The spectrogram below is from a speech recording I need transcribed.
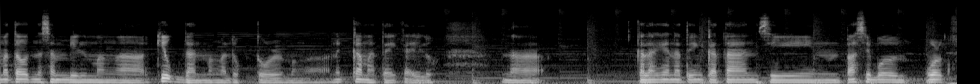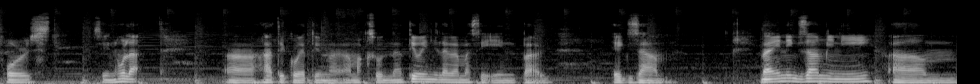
mataod na sambil mga kyugdan mga doktor mga nagkamatay kailo na kalagyan nato yung katan sin possible workforce sin hula. Uh, hati ko ito yung uh, maksud na tiwin nila masiin pag exam. Na in exam ni um,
